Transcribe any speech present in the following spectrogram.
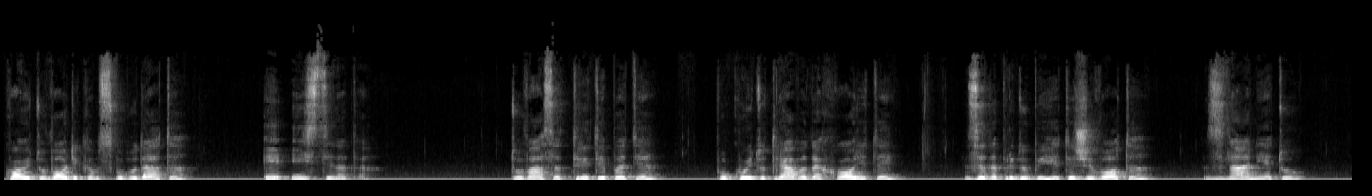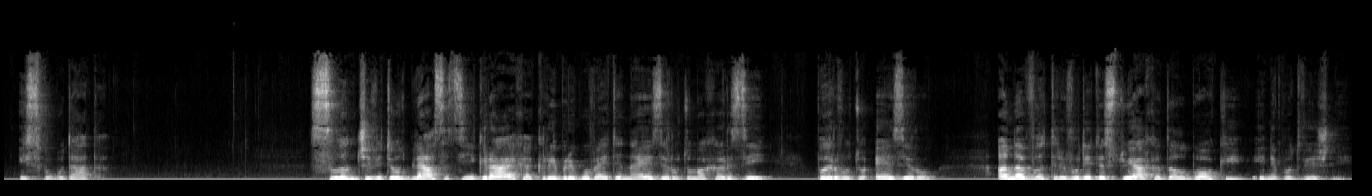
който води към свободата, е истината. Това са трите пътя, по които трябва да ходите, за да придобиете живота, знанието и свободата. Слънчевите отблясъци играеха край бреговете на езерото Махарзи – първото езеро, а навътре водите стояха дълбоки и неподвижни.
